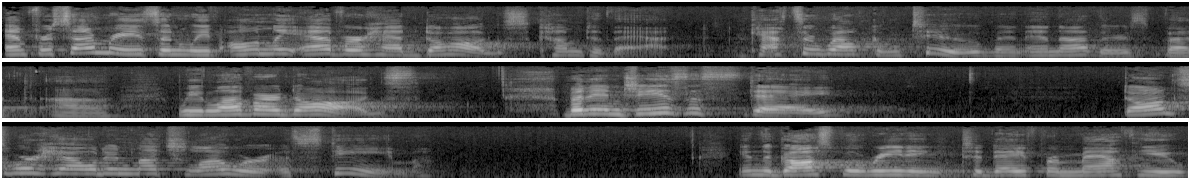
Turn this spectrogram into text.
And for some reason, we've only ever had dogs come to that. Cats are welcome too, but, and others, but uh, we love our dogs. But in Jesus' day, dogs were held in much lower esteem. In the gospel reading today from Matthew,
